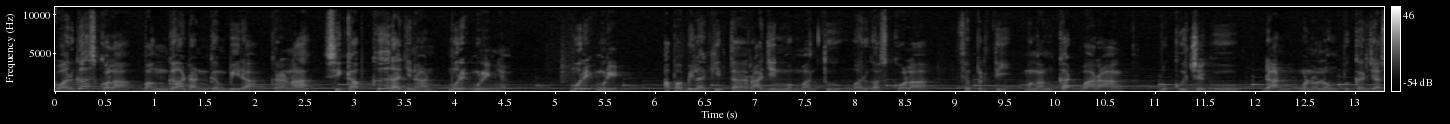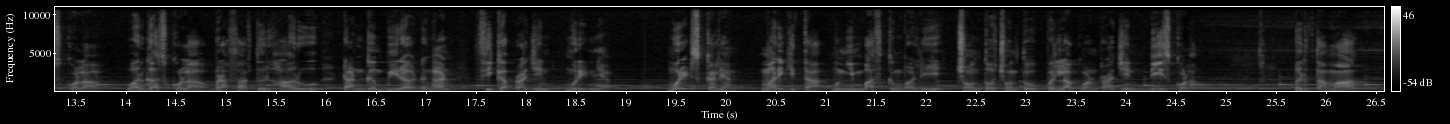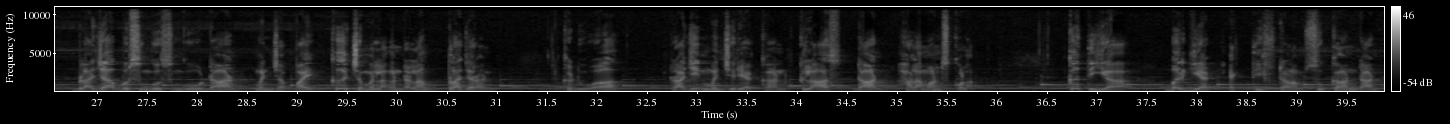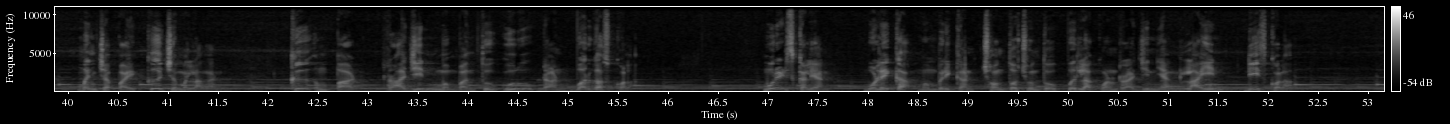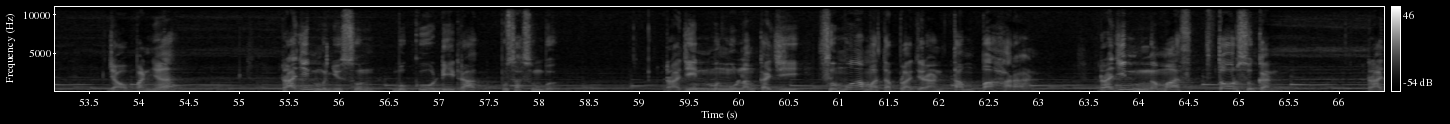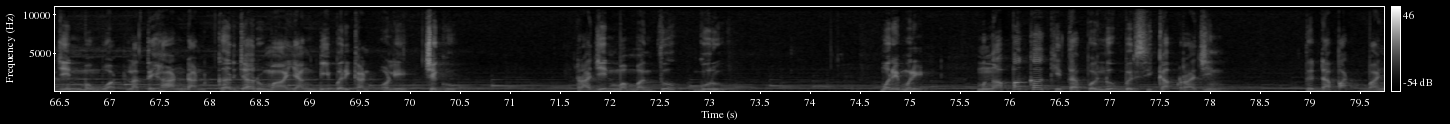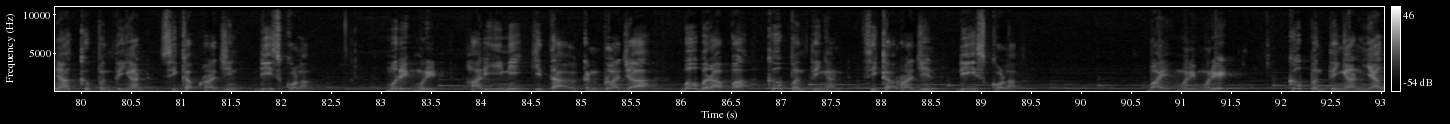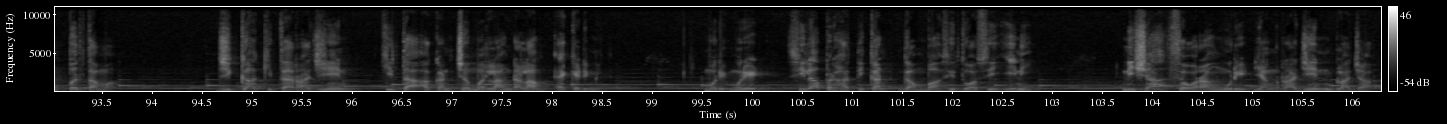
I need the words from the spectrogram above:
Warga sekolah bangga dan gembira kerana sikap kerajinan murid-muridnya. Murid-murid, apabila kita rajin membantu warga sekolah seperti mengangkat barang, buku cikgu dan menolong pekerja sekolah, warga sekolah berasa terharu dan gembira dengan sikap rajin muridnya. Murid sekalian, mari kita mengimbas kembali contoh-contoh perlakuan rajin di sekolah. Pertama, belajar bersungguh-sungguh dan mencapai kecemerlangan dalam pelajaran. Kedua, rajin menceriakan kelas dan halaman sekolah. Ketiga, bergiat aktif dalam sukan dan mencapai kecemerlangan. Keempat, rajin membantu guru dan warga sekolah. Murid sekalian, bolehkah memberikan contoh-contoh perlakuan rajin yang lain di sekolah? Jawapannya, rajin menyusun buku di rak pusat sumber. Rajin mengulang kaji semua mata pelajaran tanpa harahan. Rajin mengemas stor sukan. Rajin membuat latihan dan kerja rumah yang diberikan oleh cikgu. Rajin membantu guru. Murid-murid, mengapakah kita perlu bersikap rajin? Terdapat banyak kepentingan sikap rajin di sekolah. Murid-murid, hari ini kita akan belajar beberapa kepentingan sikap rajin di sekolah. Baik murid-murid, kepentingan yang pertama. Jika kita rajin, kita akan cemerlang dalam akademik. Murid-murid, sila perhatikan gambar situasi ini. Nisha seorang murid yang rajin belajar.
